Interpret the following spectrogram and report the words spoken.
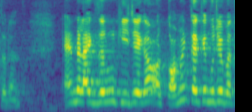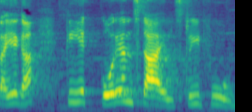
तुरंत। एंड में लाइक ज़रूर कीजिएगा और कमेंट करके मुझे बताइएगा कि ये कोरियन स्टाइल स्ट्रीट फ़ूड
